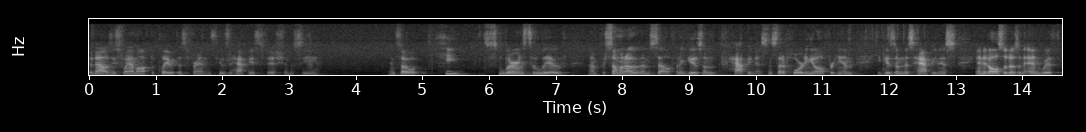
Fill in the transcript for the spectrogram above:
But now, as he swam off to play with his friends, he was the happiest fish in the sea. And so he learns to live um, for someone other than himself, and it gives him happiness. Instead of hoarding it all for him, it gives him this happiness. And it also doesn't end with,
